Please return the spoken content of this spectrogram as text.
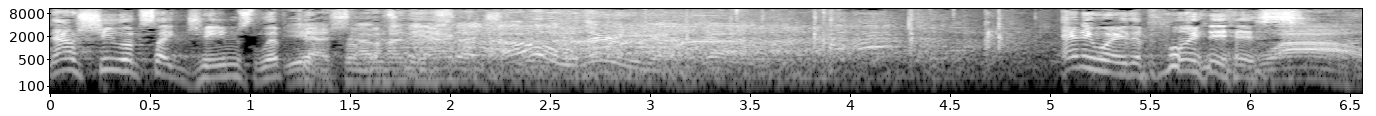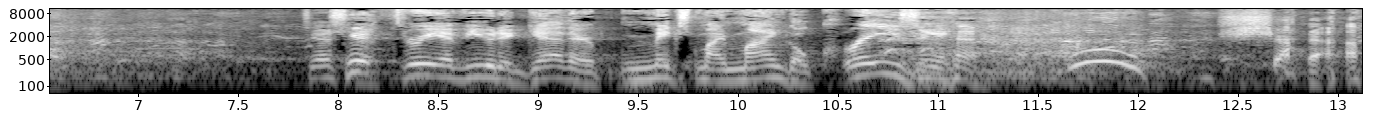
Now she looks like James Lipton Yes, from Behind the Actors. Oh, there you go. Yeah. Anyway, the point is. Wow. Just the three of you together makes my mind go crazy. Woo, shut up.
